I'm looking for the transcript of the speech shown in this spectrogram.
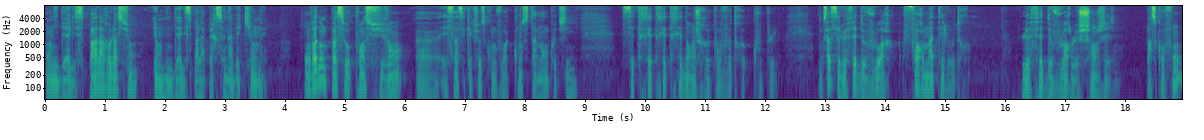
on n'idéalise pas la relation et on n'idéalise pas la personne avec qui on est. On va donc passer au point suivant, euh, et ça c'est quelque chose qu'on voit constamment en coaching. C'est très très très dangereux pour votre couple. Donc ça c'est le fait de vouloir formater l'autre, le fait de vouloir le changer. Parce qu'au fond,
